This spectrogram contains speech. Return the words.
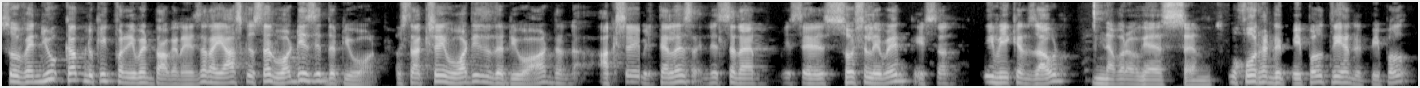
So when you come looking for an event organizer, I ask you, sir, what is it that you want? Mr. Akshay, what is it that you want? And Akshay will tell us, listen, I'm, it's a social event. It's on three weekends out. Number of guests and 400 people, 300 people,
